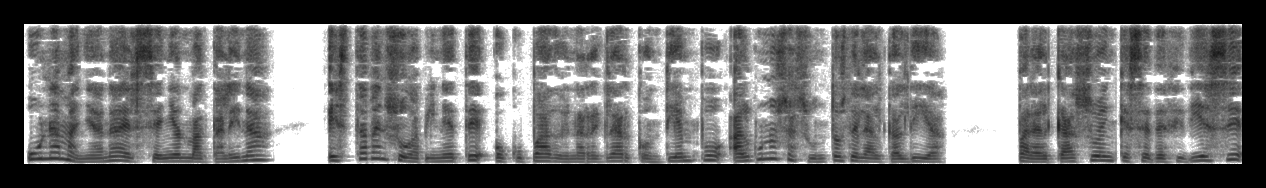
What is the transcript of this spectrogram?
Una mañana el señor magdalena estaba en su gabinete ocupado en arreglar con tiempo algunos asuntos de la alcaldía para el caso en que se decidiese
